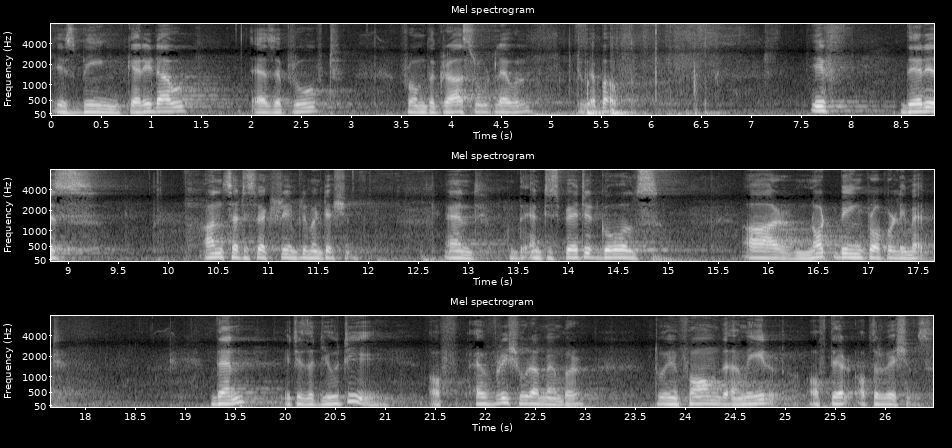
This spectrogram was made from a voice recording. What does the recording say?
is being carried out as approved from the grassroots level to above. If there is unsatisfactory implementation and the anticipated goals are not being properly met, then it is the duty of every Shura member to inform the Amir of their observations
